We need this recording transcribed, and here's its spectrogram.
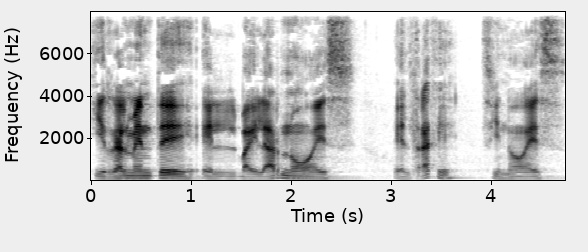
Y realmente el bailar no es el traje, sino es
